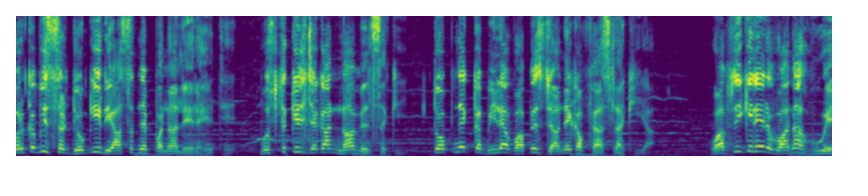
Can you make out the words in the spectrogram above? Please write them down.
और कभी सरजोगी रियासत में पना ले रहे थे। मुस्तकिल जगह ना मिल सकी तो अपने कबीला वापस जाने का फैसला किया। वापसी के लिए रवाना हुए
